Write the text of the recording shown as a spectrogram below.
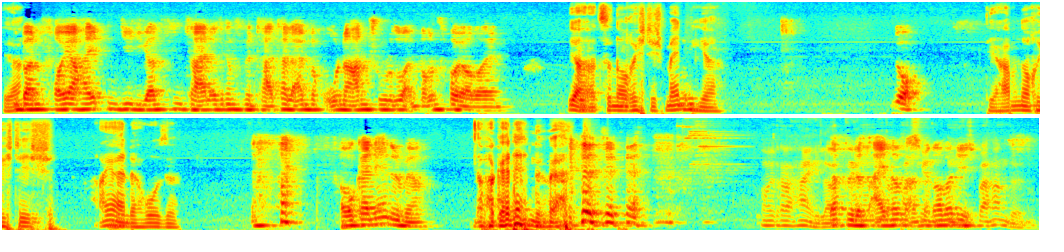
Ja? Über ein Feuer halten die die ganzen Teile, also die ganzen Metallteile einfach ohne Handschuhe oder so einfach ins Feuer rein. Ja, das sind auch richtig Men hier. Ja. Die haben noch richtig Eier in der Hose. Aber keine Hände mehr. Aber keine Hände mehr. Eure Heiler Dafür das eine oder andere aber nicht. behandeln.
